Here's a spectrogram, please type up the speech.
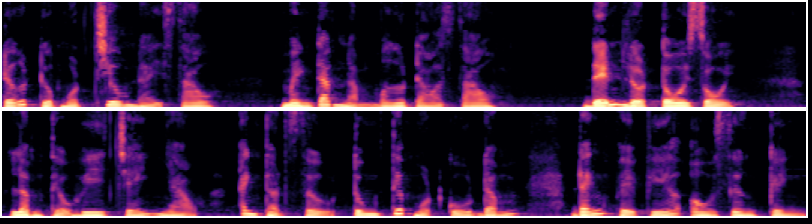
đỡ được một chiêu này sao? Mình đang nằm mơ đó sao? Đến lượt tôi rồi. Lâm Tiểu Huy chế nhạo, anh thật sự tung tiếp một cú đấm, đánh về phía Âu Dương Kình.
